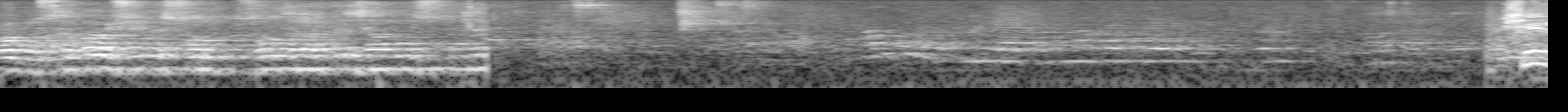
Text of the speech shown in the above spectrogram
Bak Mustafa abi şöyle sol, sol tarafta camın üstünde. Şey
